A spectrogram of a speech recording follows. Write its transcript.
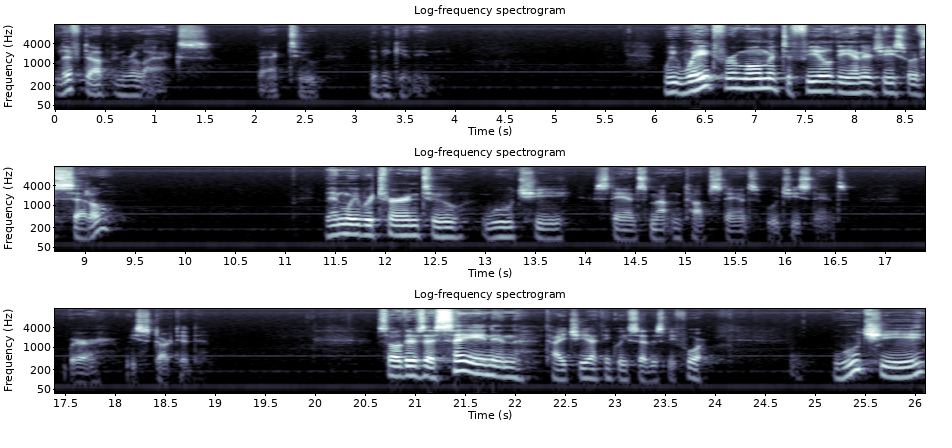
lift up and relax back to the beginning. We wait for a moment to feel the energy sort of settle. Then we return to Wu Qi stance, mountaintop stance, Wu Qi stance, where we started. So there's a saying in Tai Chi, I think we said this before Wu Qi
